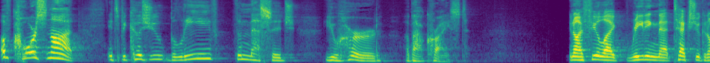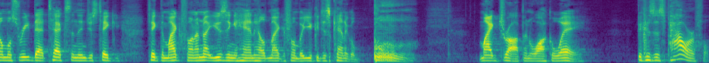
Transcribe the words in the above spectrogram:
Of course not. It's because you believe the message you heard about Christ. You know, I feel like reading that text, you could almost read that text and then just take, take the microphone. I'm not using a handheld microphone, but you could just kind of go boom, mic drop, and walk away because it's powerful.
